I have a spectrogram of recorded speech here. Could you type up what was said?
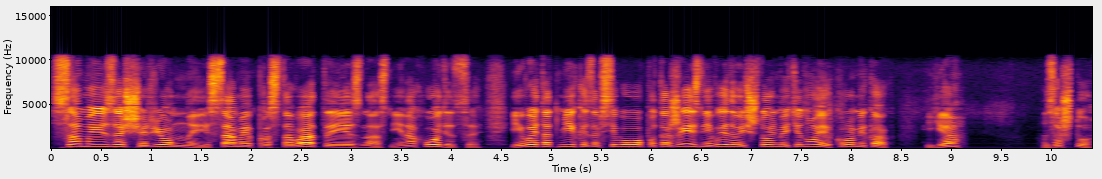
самые изощренные и самые простоватые из нас не находятся, и в этот миг из-за всего опыта жизни выдавить что-нибудь иное, кроме как «Я? За что?»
